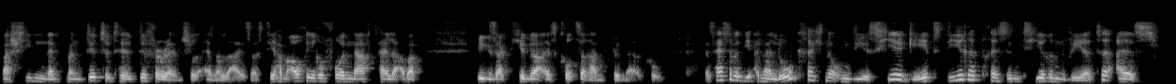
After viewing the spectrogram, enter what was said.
Maschinen nennt man Digital Differential Analyzers. Die haben auch ihre Vor- und Nachteile, aber wie gesagt, hier nur als kurze Randbemerkung. Das heißt aber, die Analogrechner, um die es hier geht, die repräsentieren Werte als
